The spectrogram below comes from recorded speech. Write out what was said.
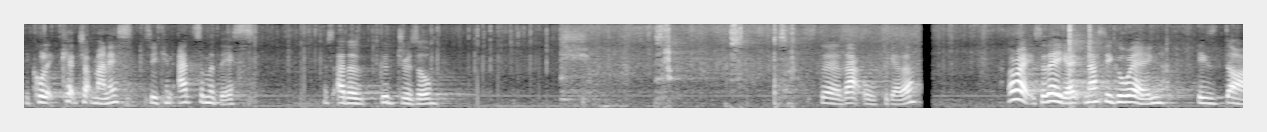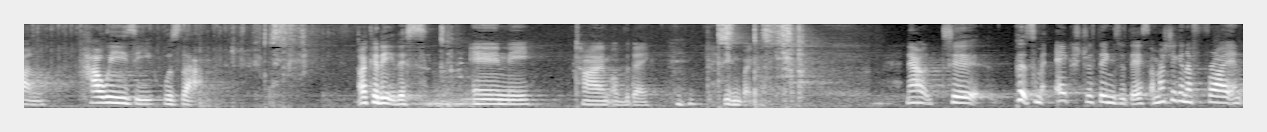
We call it kicap manis, so you can add some of this. Let's add a good drizzle. Stir that all together. All right, so there you go. Nasi goreng is done. How easy was that? I could eat this any time of the day, even breakfast. Now, to put some extra things with this, I'm actually going to fry an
